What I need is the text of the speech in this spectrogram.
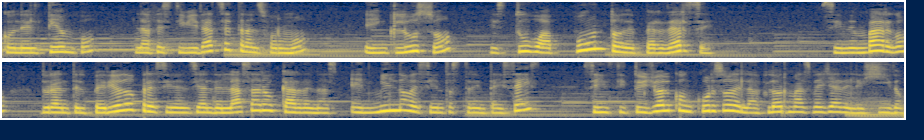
Con el tiempo, la festividad se transformó e incluso estuvo a punto de perderse. Sin embargo, durante el periodo presidencial de Lázaro Cárdenas en 1936, se instituyó el concurso de la flor más bella del ejido,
